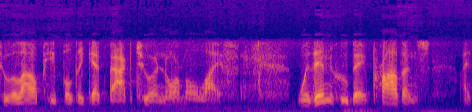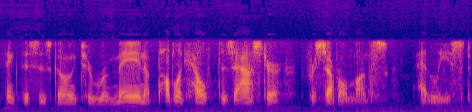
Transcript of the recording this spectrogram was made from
to allow people to get back to a normal life. Within Hubei province, I think this is going to remain a public health disaster for several months at least.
